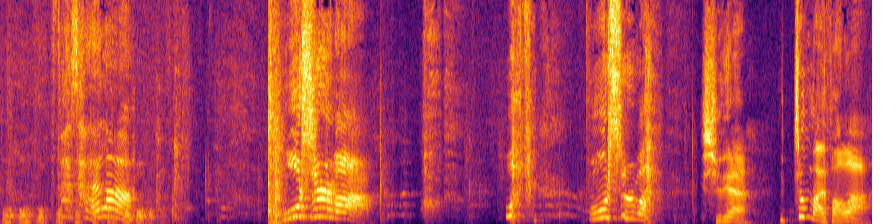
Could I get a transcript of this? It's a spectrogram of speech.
不不不不！发财了！不不不不！不是吧？我天，不是吧？徐天，你真买房了？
